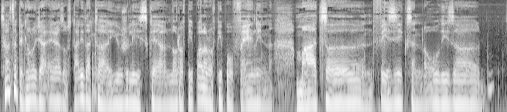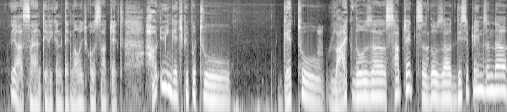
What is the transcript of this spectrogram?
Science and technology are areas of study that uh, usually scare a lot of people. A lot of people fail in maths uh, and physics and all these, uh, yeah, scientific and technological subjects. How do you engage people to get to like those uh, subjects, uh, those uh, disciplines, and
